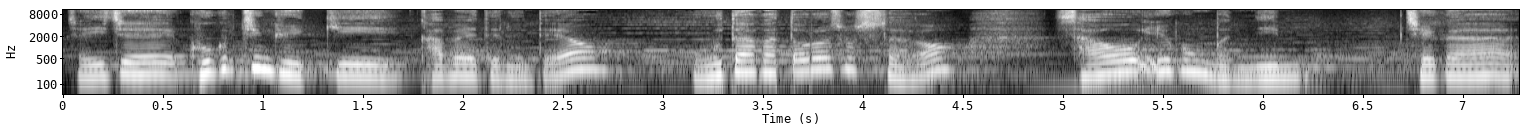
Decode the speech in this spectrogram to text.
자, 이제 고급진 글귀 가봐야 되는데요. 오다가 떨어졌어요. 4510번님, 제가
